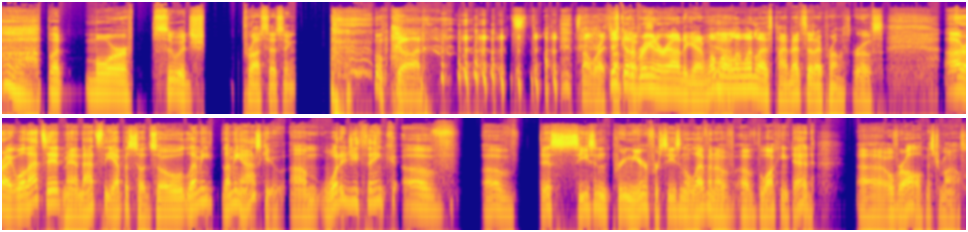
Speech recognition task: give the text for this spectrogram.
but more sewage processing. oh God. it's, not, it's not where I thought. Just got to bring was. it around again. One Yeah. more, one last time. That's it. I promise. Gross. All right. Well, that's it, man. That's the episode. So let me let me ask you, um, what did you think of of this season premiere for season eleven of of The Walking Dead uh, overall, Mister Miles?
